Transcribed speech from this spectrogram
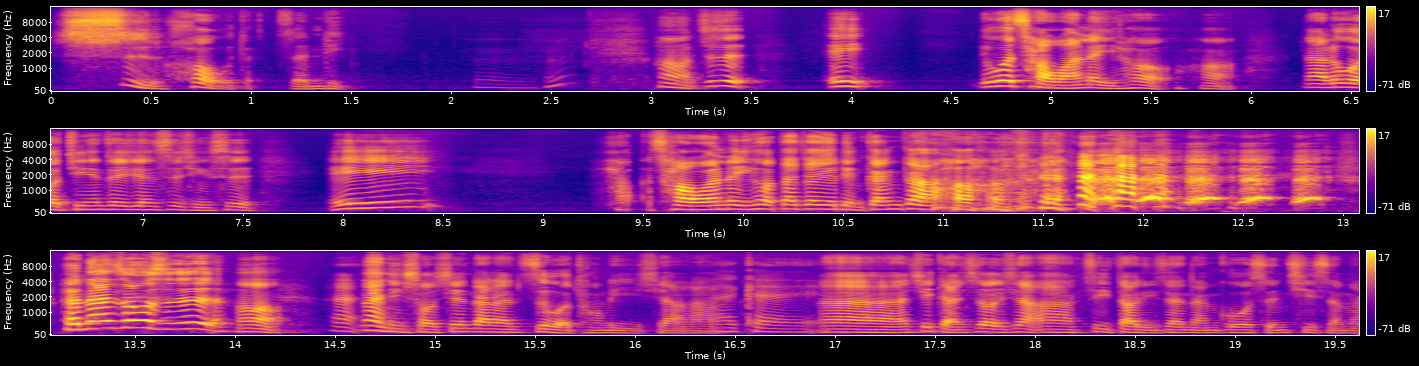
事后的整理，嗯哼，啊，就是哎，如果吵完了以后哈，那如果今天这件事情是哎。好，吵完了以后，大家有点尴尬，很难收拾啊。那你首先当然自我同理一下啊，OK，呃，去感受一下啊，自己到底在难过、生气什么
